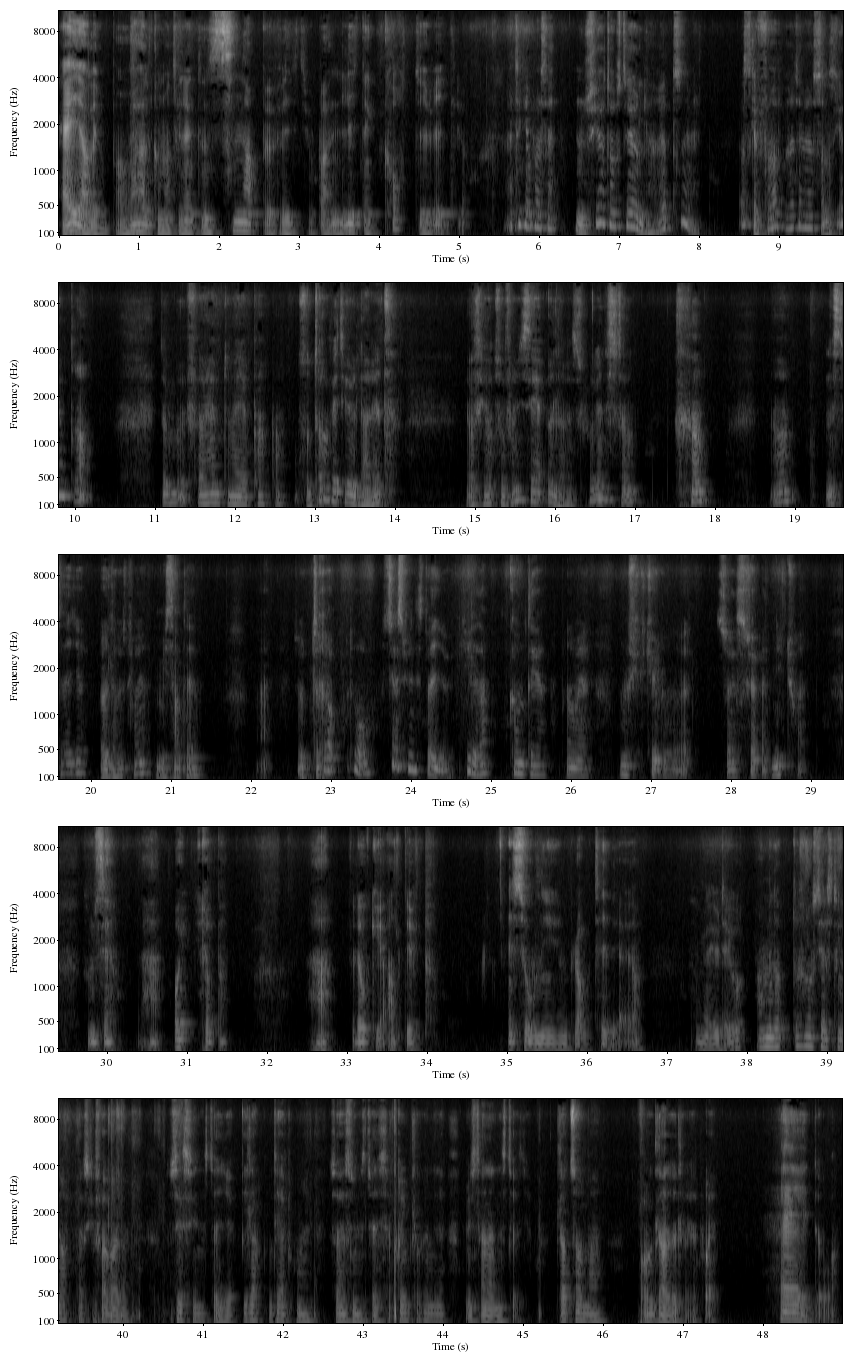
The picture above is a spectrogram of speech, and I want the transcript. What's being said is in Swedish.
Hej allihopa och välkomna till en liten snabb video. Bara en liten kort video. Jag tänker bara säga, nu ska jag ta oss till Ullared så ni vet. Jag ska förbereda mig och sen ska jag dra. Då får jag hämta mig och pappa och så drar vi till Ullared. Jag ska, så får ni se Ullaredsfrågan nästa gång. Ja, nästa video. Ullaredsfrågan, missa inte det. Så dra, då ses vi nästa video. Gilla, kommentera, prenumerera. Om du ska kul Ullared så jag ska köpa ett nytt skärp. Som du ser, det här. Oj, kroppen. Det här, för det åker ju alltid upp. Det såg ni i en vlogg tidigare idag. Som jag gjorde igår. Ja men då, då måste jag stänga av för jag ska förbereda mig. Så ses vi i nästa video. Gilla, kommentera på mig. Så hörs vi i nästa video. Sätt ring klockan nio. Vi stannar nästa video. Glad sommar och glad ullreda på er. Hej då.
